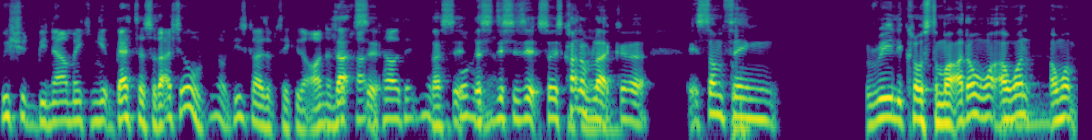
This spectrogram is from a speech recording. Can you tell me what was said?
we should be now making it better so that actually, oh, you know, these guys have taken it on. And That's how, it. how they, you know, That's it. This now. this is it. So it's kind of like uh, it's something really close to my. I don't want. I want. I want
